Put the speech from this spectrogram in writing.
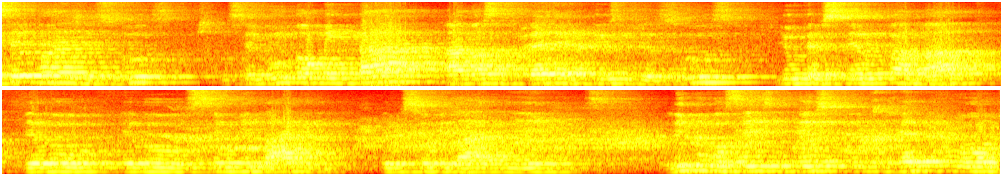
Conhecer mais Jesus. O segundo, aumentar a nossa fé em Cristo Jesus. E o terceiro, clamar pelo, pelo seu milagre, pelo seu milagre em li com vocês o texto do Evangelho de João,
